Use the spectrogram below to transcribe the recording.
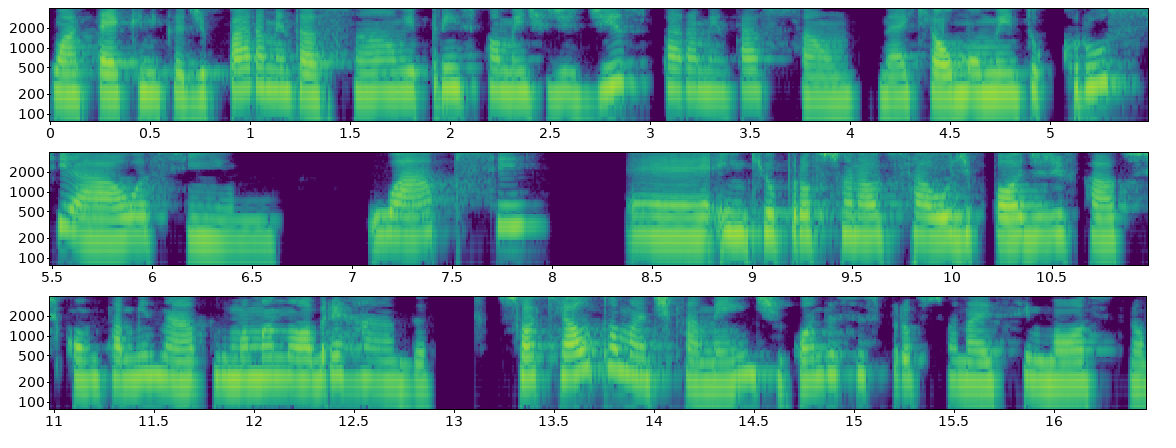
com a técnica de paramentação e principalmente de disparamentação, né, que é o momento crucial, assim, o, o ápice é, em que o profissional de saúde pode de fato se contaminar por uma manobra errada. Só que automaticamente, quando esses profissionais se mostram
